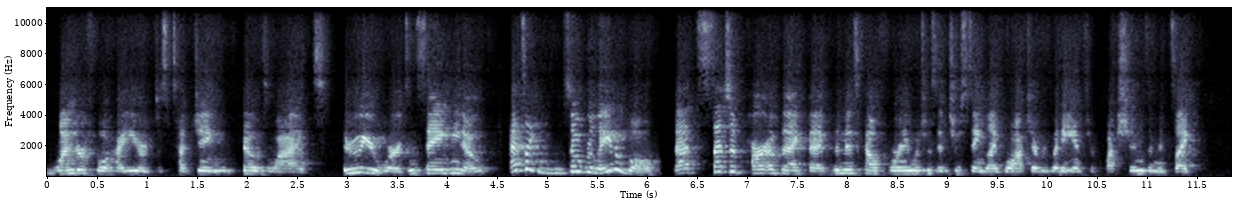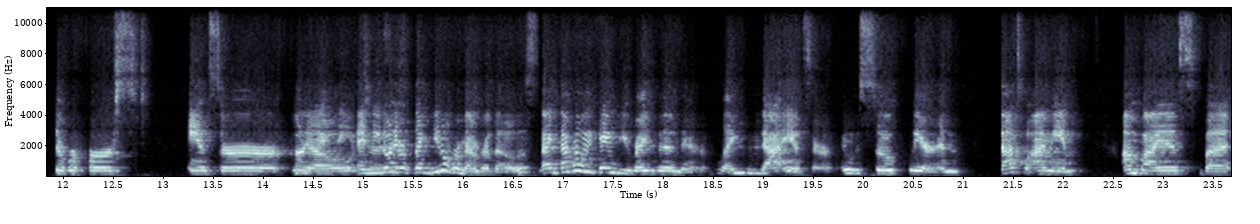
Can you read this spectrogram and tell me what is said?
wonderful how you're just touching those lives through your words and saying, you know, that's like so relatable. That's such a part of like the, the Miss California, which was interesting. Like watch everybody answer questions, and it's like the reversed answer, you Perfect know, answer. and you don't even like you don't remember those. Like that probably came to you right then and there, like mm-hmm. that answer. It was so clear, and that's what I mean. I'm biased, but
